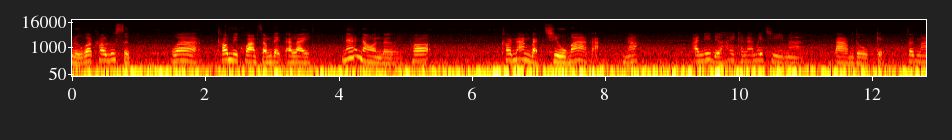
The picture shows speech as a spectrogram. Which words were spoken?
หรือว่าเขารู้สึกว่าเขามีความสำเร็จอะไร แน่นอนเลย เพราะเขานั่งแบบชิลมากอะเนาะอันนี้เดี๋ยวให้คณะแม่ชีมา ตามดูเก็บต้นไม้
